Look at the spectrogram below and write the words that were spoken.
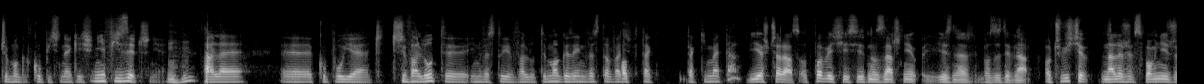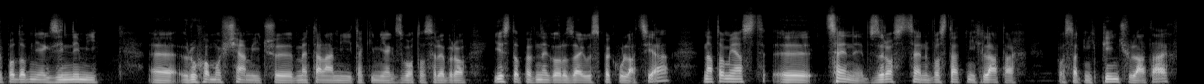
czy mogę kupić na jakieś, nie fizycznie, ale e, kupuję, czy, czy waluty, inwestuję w waluty, mogę zainwestować Od- w tak, taki metal? Jeszcze raz, odpowiedź jest jednoznacznie jest pozytywna. Oczywiście należy wspomnieć, że podobnie jak z innymi e, ruchomościami czy metalami takimi jak złoto, srebro, jest to pewnego rodzaju spekulacja. Natomiast e, ceny, wzrost cen w ostatnich latach, w ostatnich pięciu latach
